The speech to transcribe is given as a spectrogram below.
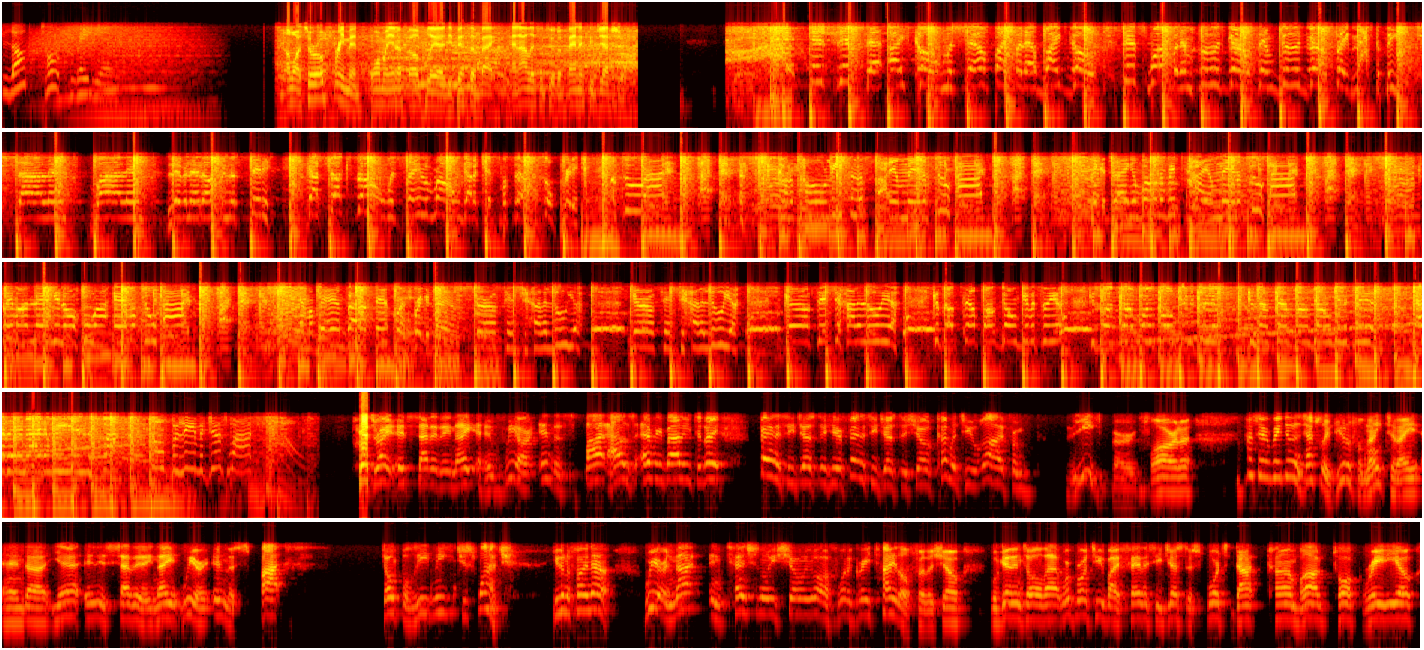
Blog Talk Radio. I'm Arturo Freeman, former NFL player, defensive back, and I listen to the Fantasy Jester. Saturday night, and we are in the spot. How's everybody tonight? Fantasy Jester here, Fantasy Jester Show, coming to you live from Leesburg, Florida. How's everybody doing? It's absolutely a beautiful night tonight, and uh, yeah, it is Saturday night. We are in the spot. Don't believe me? Just watch. You're going to find out. We are not intentionally showing off. What a great title for the show. We'll get into all that. We're brought to you by FantasyJesterSports.com, Blog Talk Radio,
